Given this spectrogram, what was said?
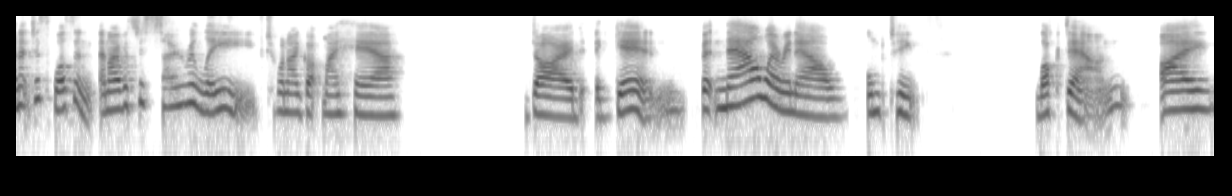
And it just wasn't. And I was just so relieved when I got my hair dyed again. But now we're in our umpteenth lockdown. I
